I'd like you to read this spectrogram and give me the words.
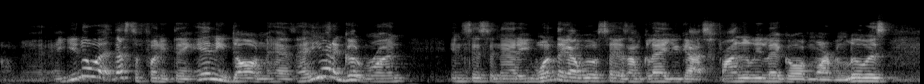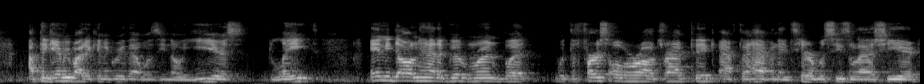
Oh man, and you know what? That's the funny thing. Andy Dalton has had he had a good run in Cincinnati. One thing I will say is I'm glad you guys finally let go of Marvin Lewis. I think everybody can agree that was you know years late. Andy Dalton had a good run, but with the first overall draft pick after having a terrible season last year,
